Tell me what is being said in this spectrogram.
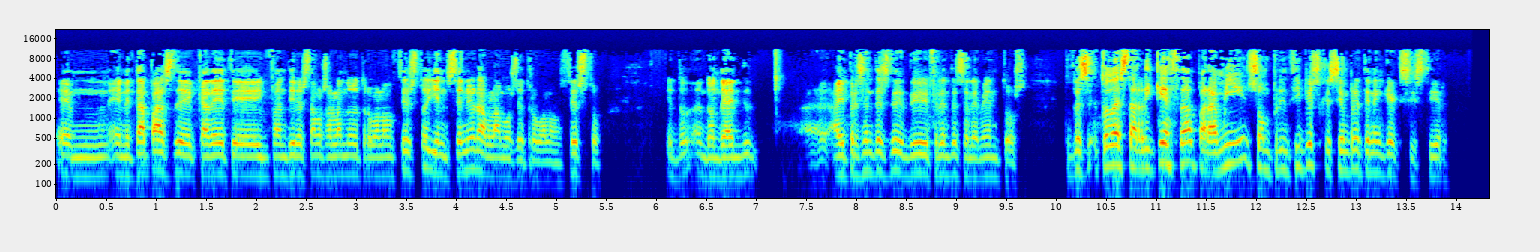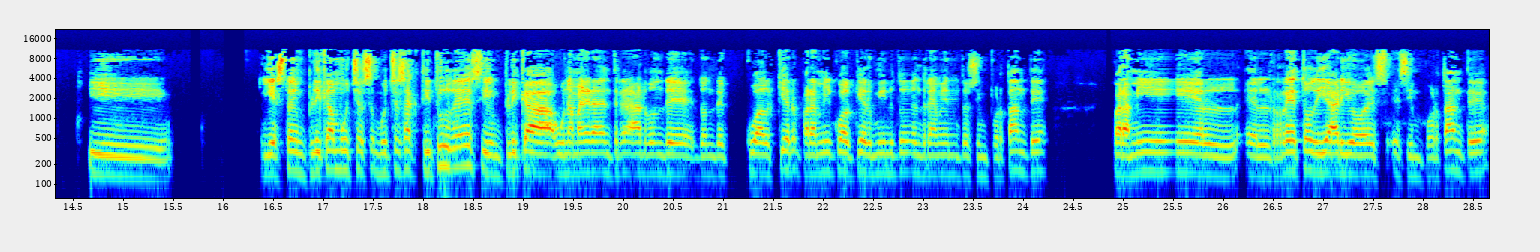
en, etapas de cadete infantil estamos hablando de otro baloncesto y en senior hablamos de otro baloncesto, donde hay, presentes de, diferentes elementos. Entonces, toda esta riqueza para mí son principios que siempre tienen que existir. Y, y esto implica muchas, muchas actitudes y implica una manera de entrenar donde, donde cualquier, para mí cualquier minuto de entrenamiento es importante para mí el, reto diario es, importante,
